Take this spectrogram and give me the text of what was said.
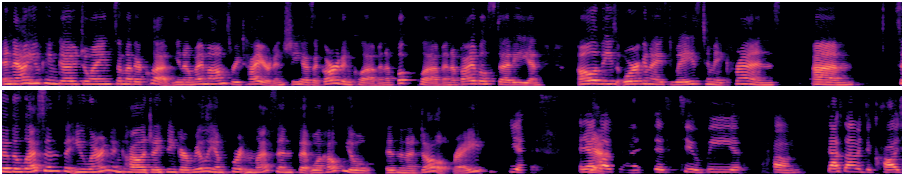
And now you can go join some other club. You know, my mom's retired and she has a garden club and a book club and a Bible study and all of these organized ways to make friends. Um, so the lessons that you learned in college, I think, are really important lessons that will help you as an adult, right? Yes, and I love that is to be um that's why I went to college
